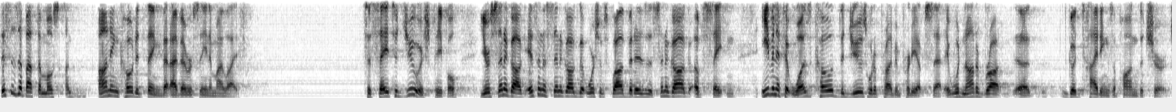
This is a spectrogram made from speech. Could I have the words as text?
this is about the most un- unencoded thing that I've ever seen in my life. To say to Jewish people, your synagogue isn't a synagogue that worships God, but it is a synagogue of Satan. Even if it was code, the Jews would have probably been pretty upset. It would not have brought uh, good tidings upon the church.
